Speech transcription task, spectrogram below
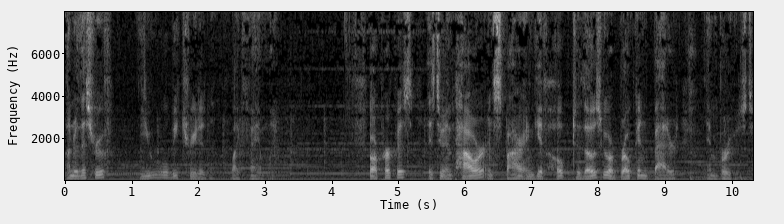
Under this roof, you will be treated like family. Our purpose is to empower, inspire, and give hope to those who are broken, battered, and bruised.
